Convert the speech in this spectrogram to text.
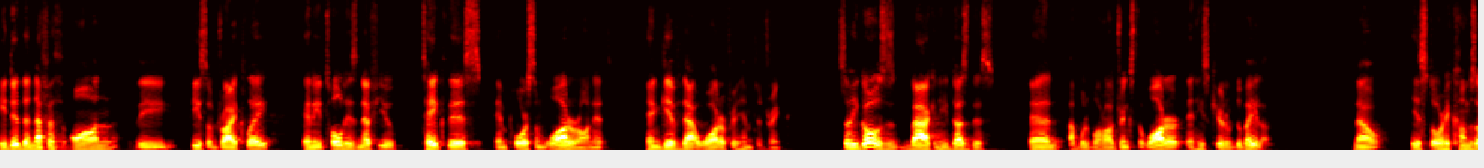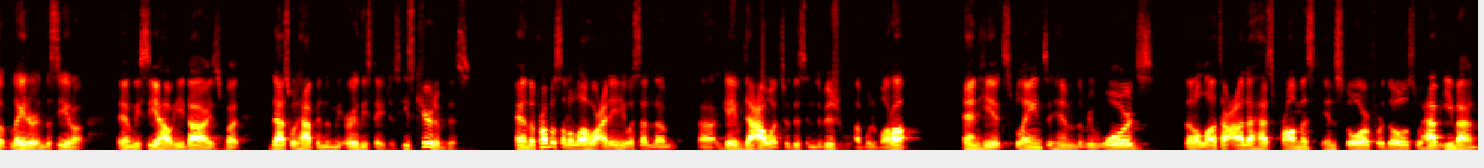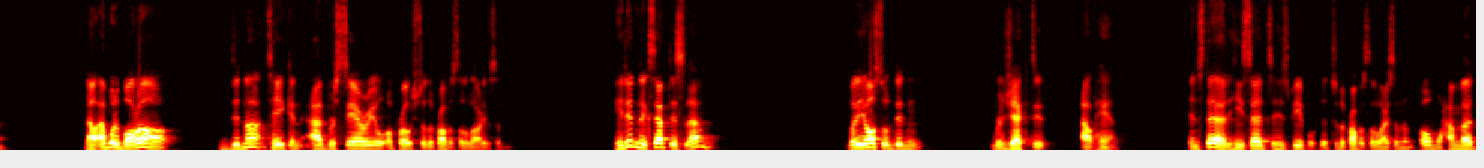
He did the nafith on the piece of dry clay, and he told his nephew, Take this and pour some water on it and give that water for him to drink. So he goes back and he does this, and Abu Bara drinks the water and he's cured of Dubayla. Now, his story comes up later in the seerah, and we see how he dies, but that's what happened in the early stages. He's cured of this. And the Prophet ﷺ, uh, gave da'wah to this individual, Abu Bara, and he explained to him the rewards that Allah Ta'ala has promised in store for those who have Iman. Now, Abu al-Bara did not take an adversarial approach to the Prophet He didn't accept Islam, but he also didn't reject it out hand. Instead, he said to his people, to the Prophet ﷺ, Oh Muhammad,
